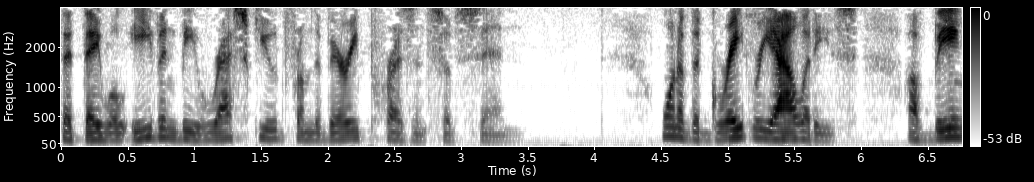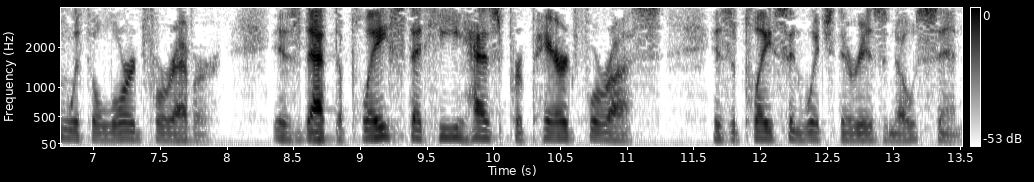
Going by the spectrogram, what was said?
that they will even be rescued from the very presence of sin. One of the great realities of being with the Lord forever is that the place that He has prepared for us is a place in which there is no sin.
